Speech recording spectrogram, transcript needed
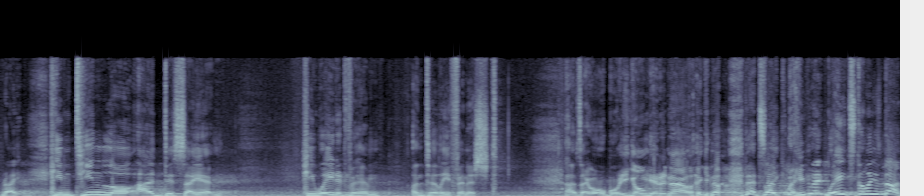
right? Himtin lo ad. He waited for him until he finished. I was like, oh boy, he gonna get it now. Like, you know, that's like he waits till he's done.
